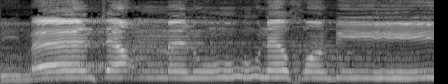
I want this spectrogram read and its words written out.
بما تعملون خبير.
